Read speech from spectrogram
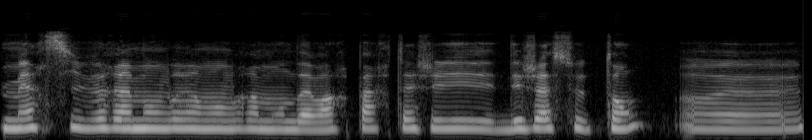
merci vraiment, vraiment, vraiment d'avoir partagé déjà ce temps, heu,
